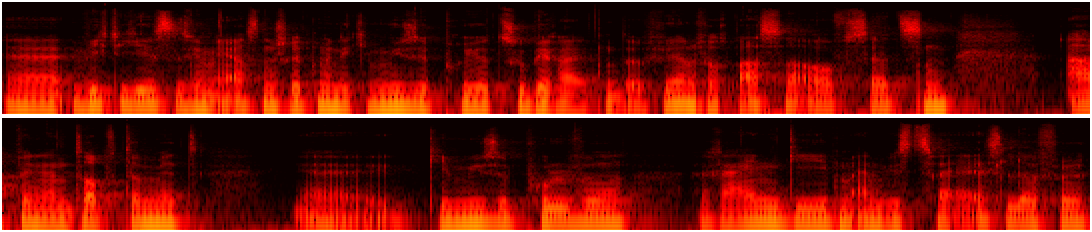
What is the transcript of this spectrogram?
Äh, wichtig ist, dass wir im ersten Schritt mal die Gemüsebrühe zubereiten. Dafür einfach Wasser aufsetzen, ab in den Topf damit, äh, Gemüsepulver reingeben, ein bis zwei Esslöffel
